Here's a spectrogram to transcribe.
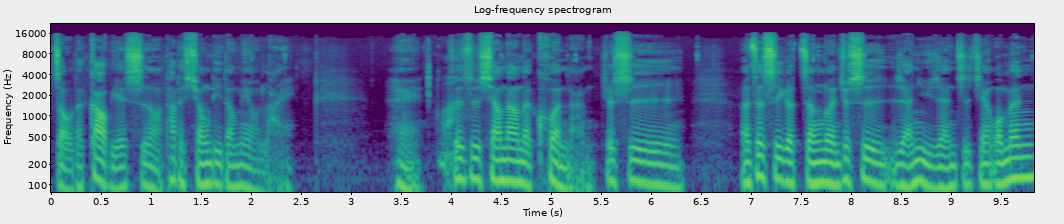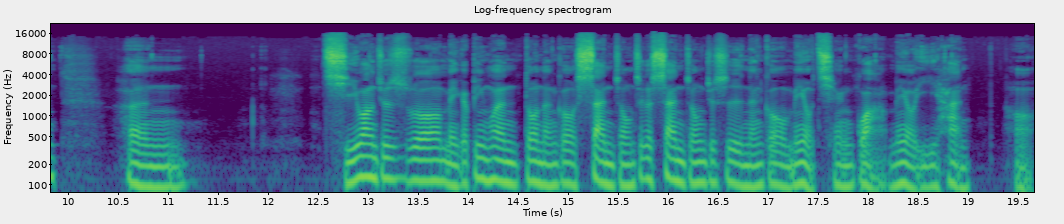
走的告别式哦，他的兄弟都没有来，嘿，这是相当的困难，就是呃，这是一个争论，就是人与人之间，我们很期望，就是说每个病患都能够善终，这个善终就是能够没有牵挂，没有遗憾，哦，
